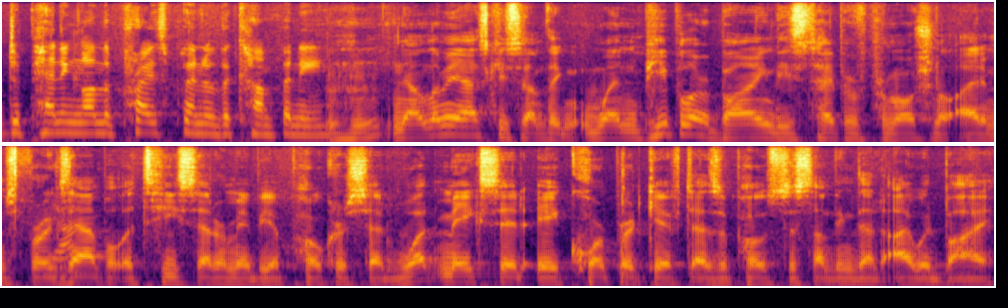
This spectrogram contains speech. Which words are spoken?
depending on the price point of the company. Mm -hmm. Now let me ask you something. When people are buying these type of promotional items, for yeah. example, a tea set or maybe a poker set, what makes it a corporate gift as opposed to something that I would buy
